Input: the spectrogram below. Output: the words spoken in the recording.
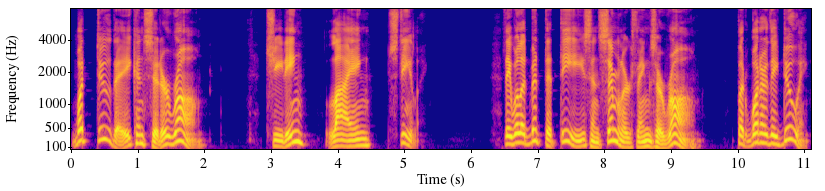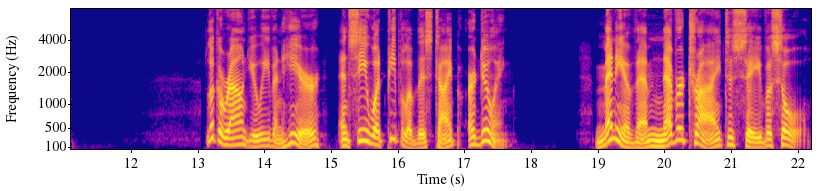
What do they consider wrong? Cheating, lying, stealing. They will admit that these and similar things are wrong, but what are they doing? Look around you even here and see what people of this type are doing. Many of them never try to save a soul.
